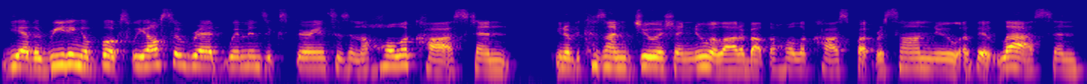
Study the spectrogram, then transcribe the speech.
yeah, the reading of books. We also read women's experiences in the Holocaust and you know, because I'm Jewish, I knew a lot about the Holocaust, but Rahsaan knew a bit less. And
